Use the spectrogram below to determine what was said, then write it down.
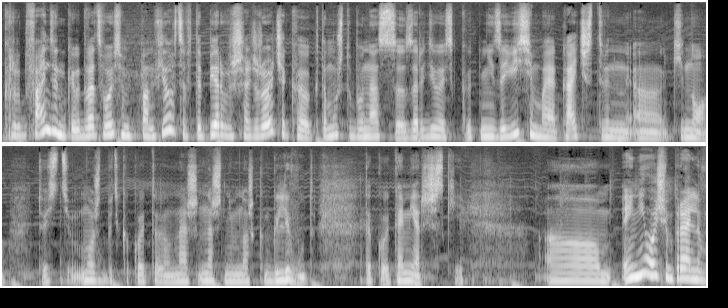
краудфандинг, 28 панфиловцев, это первый шажочек к тому, чтобы у нас зародилась какая-то независимая, качественная качественное э, кино. То есть, может быть, какой-то наш, наш немножко Голливуд такой коммерческий. Э, и они очень правильно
